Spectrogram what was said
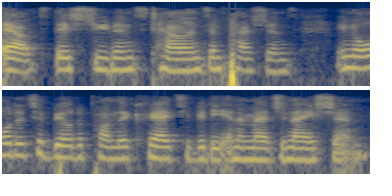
out their students' talents and passions in order to build upon their creativity and imagination.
